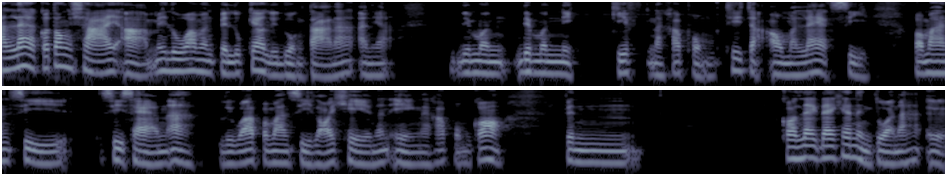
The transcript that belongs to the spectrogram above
ารแลกก็ต้องใช้อ่าไม่รู้ว่ามันเป็นลูกแก้วหรือดวงตานะ อันเนี้ย demon demonic gift นะครับผมที่จะเอามาแลก4 ประมาณ 4 4แสนอะหรือว่าประมาณ 400k นั่นเองนะครับผมก็เป็นก็แลกได้แค่หนึ่งตัวนะ เออ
